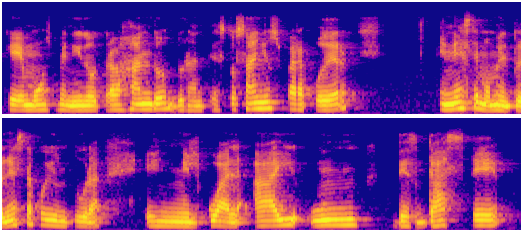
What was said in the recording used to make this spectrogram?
que hemos venido trabajando durante estos años para poder, en este momento, en esta coyuntura en el cual hay un desgaste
